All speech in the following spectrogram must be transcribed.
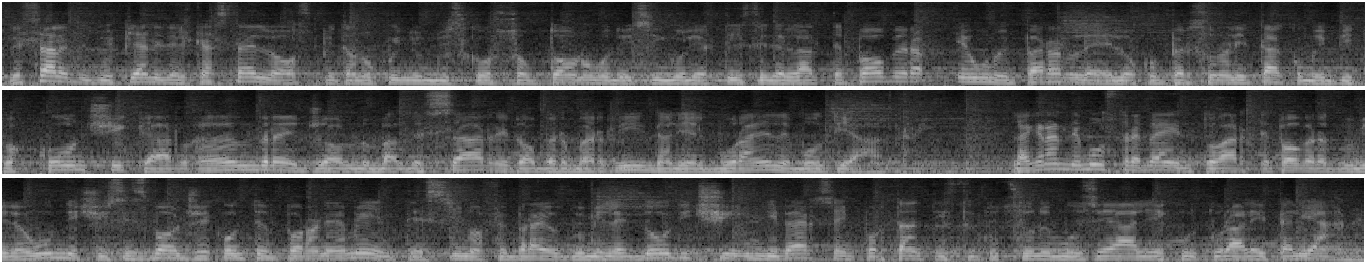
Le sale dei due piani del castello ospitano quindi un discorso autonomo dei singoli artisti dell'arte povera e uno in parallelo con personalità come Vito Acconci, Carl Andre, John Baldessarri, Robert Barry, Daniel Buren e molti altri. La grande mostra evento Arte Povera 2011 si svolge contemporaneamente sino a febbraio 2012 in diverse importanti istituzioni museali e culturali italiane.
